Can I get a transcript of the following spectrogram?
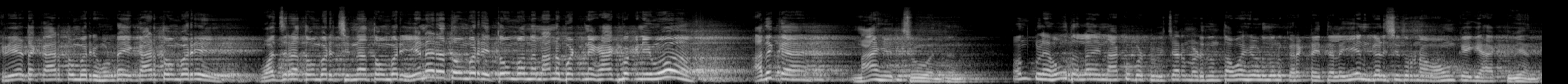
ಕ್ರಿಯೇಟ ಕಾರ್ ತೊಂಬರ್ರಿ ಹುಂಡೈ ಕಾರ್ ತೊಂಬರ್ರಿ, ವಜ್ರ ತೊಂಬರ್ರಿ, ಚಿನ್ನ ತೊಂಬರ್ರಿ, ಏನಾರ ತೊಂಬರ್ರಿ, ತೊಂಬಂದ ನನ್ನ ಬಟ್ನೆಗೆ ಹಾಕ್ಬೇಕು ನೀವು. ಅದಕ್ಕೆ ನಾ ಹೆಚ್ಚು ಅಂತಂದು. ಅಂದ್ಕೊಳ್ಳಿ ಹೌದಲ್ಲ ನಾಲ್ಕು ಬಟ್ಟು ವಿಚಾರ ಮಾಡಿದಂತ ಅವ ಹೇಳೋದು ಕರೆಕ್ಟ್ ಐತಲ್ಲ, ಏನು ಗಳಿಸಿದ್ರು ನಾವು ಅವನ ಕೈಗೆ ಹಾಕ್ತೀವಿ ಅಂತ.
